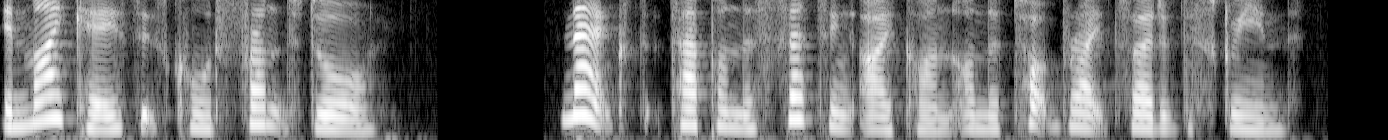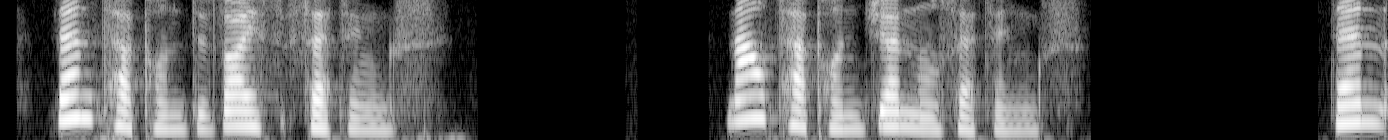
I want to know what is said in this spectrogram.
In my case, it's called Front Door. Next, tap on the setting icon on the top right side of the screen. Then tap on Device Settings. Now tap on General Settings. Then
